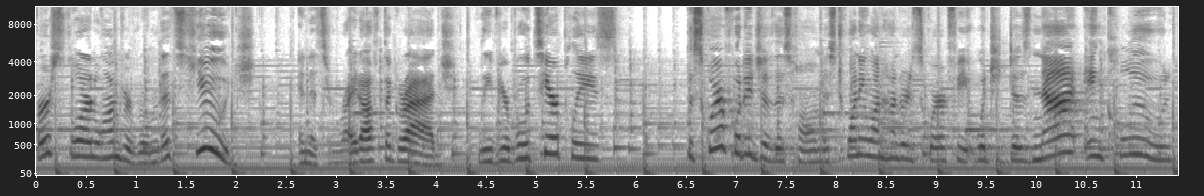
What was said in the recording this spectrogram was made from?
first floor laundry room that's huge and it's right off the garage. Leave your boots here, please. The square footage of this home is 2,100 square feet, which does not include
